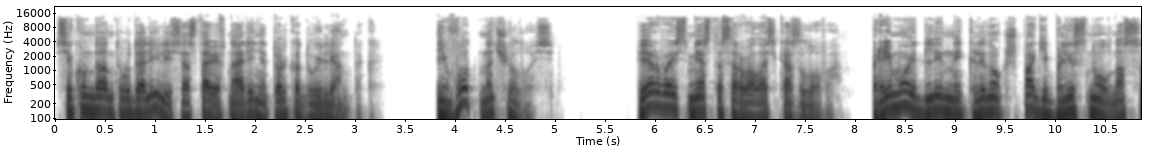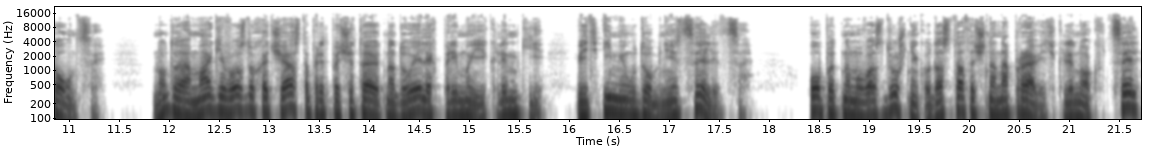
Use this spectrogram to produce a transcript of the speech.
Секунданты удалились, оставив на арене только дуэлянток. И вот началось. Первой с места сорвалась Козлова. Прямой длинный клинок шпаги блеснул на солнце. Ну да, маги воздуха часто предпочитают на дуэлях прямые клинки, ведь ими удобнее целиться. Опытному воздушнику достаточно направить клинок в цель,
